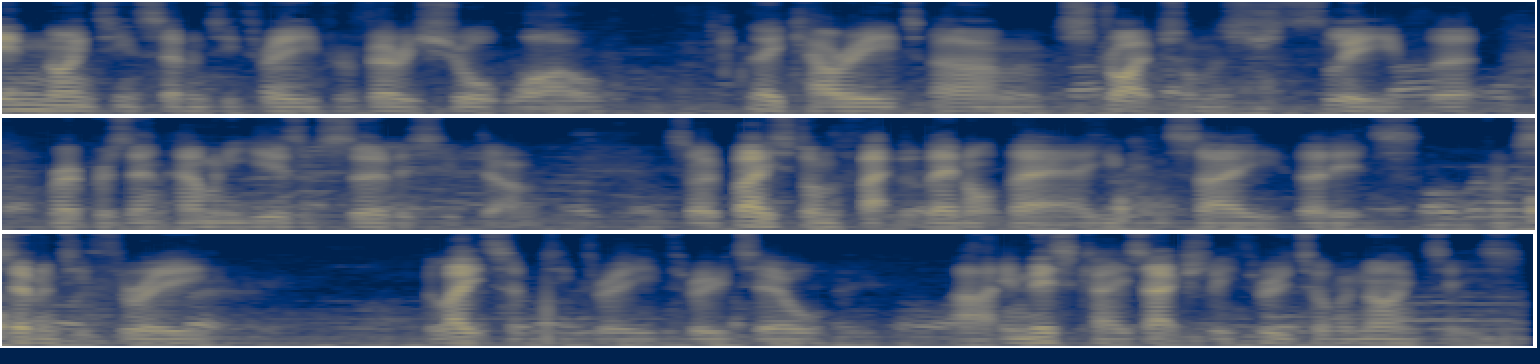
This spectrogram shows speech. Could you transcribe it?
in 1973, for a very short while, they carried um, stripes on the sleeve that represent how many years of service you've done. So based on the fact that they're not there, you can say that it's from 73 the late 73 through till, uh, in this case, actually through till the 90s.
